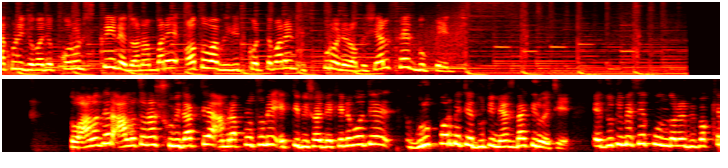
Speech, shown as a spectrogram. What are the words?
এখনই যোগাযোগ করুন স্ক্রিনে দ নম্বরে অথবা ভিজিট করতে পারেন স্পুরনের অফিসিয়াল ফেসবুক পেজ তো আমাদের আলোচনার সুবিধার্থে আমরা প্রথমে একটি বিষয় দেখে নেব যে গ্রুপ পর্বে যে দুটি ম্যাচ বাকি রয়েছে, এই দুটি ম্যাচে কোন দলের বিপক্ষে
